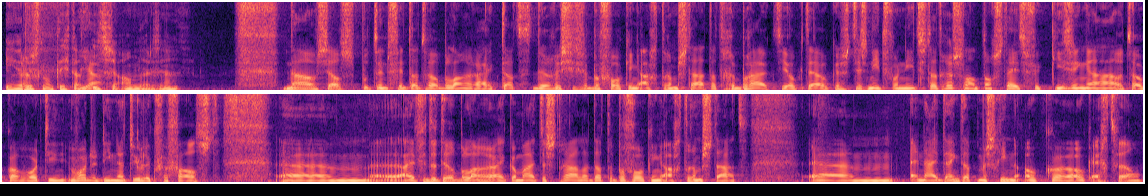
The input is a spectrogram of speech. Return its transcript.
In Rusland ligt dat ietsje anders, hè? Nou, zelfs Poetin vindt dat wel belangrijk. Dat de Russische bevolking achter hem staat, dat gebruikt hij ook telkens. Het is niet voor niets dat Rusland nog steeds verkiezingen houdt. Ook al wordt die, worden die natuurlijk vervalst. Um, hij vindt het heel belangrijk om uit te stralen dat de bevolking achter hem staat. Um, en hij denkt dat misschien ook, uh, ook echt wel.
